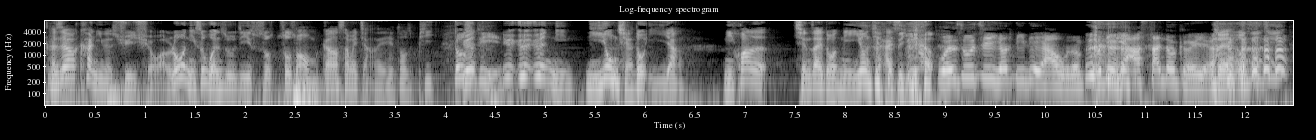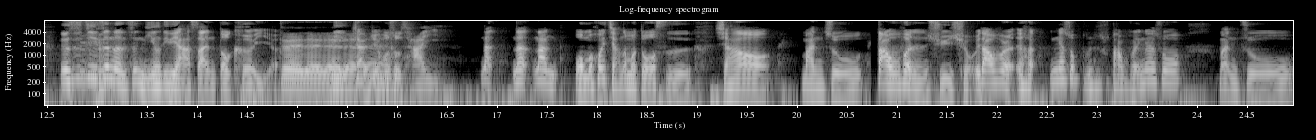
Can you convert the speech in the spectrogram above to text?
还是要看你的需求啊。如果你是文书机，说说实话，我们刚刚上面讲的那些都是屁，都是屁因为因为因为你你用起来都一样，你花的钱再多，你用起来还是一样。文书机用 DDR 五都 DDR 三都可以了。对，文书机文书机真的是你用 DDR 三都可以了。对对对，对你感觉不。出差异。那那那我们会讲那么多，是想要满足大部分人需求，因为大部分人呃应该说不能说大部分，应该说满足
